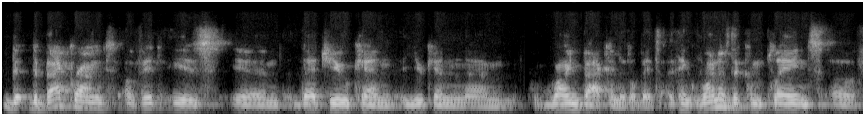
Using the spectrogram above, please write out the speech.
the, the background of it is um, that you can you can um, wind back a little bit. I think one of the complaints of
